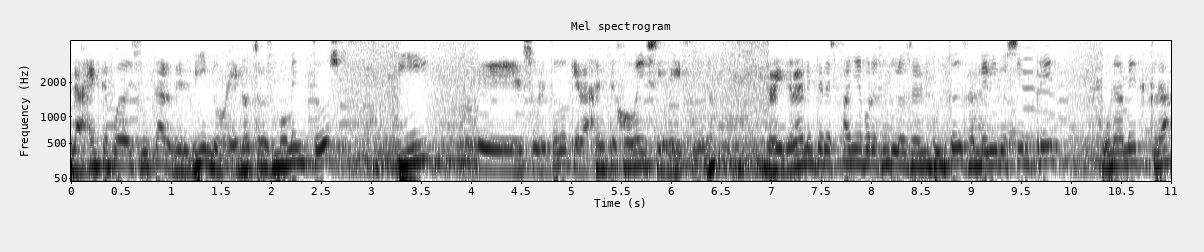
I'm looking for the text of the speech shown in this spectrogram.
la gente pueda disfrutar del vino en otros momentos y sobre todo que la gente joven se inicie. Tradicionalmente en España, por ejemplo, los agricultores han bebido siempre una mezcla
